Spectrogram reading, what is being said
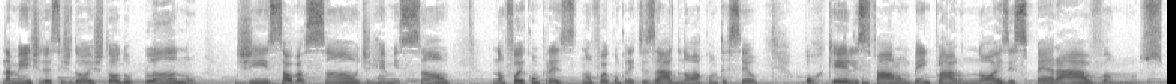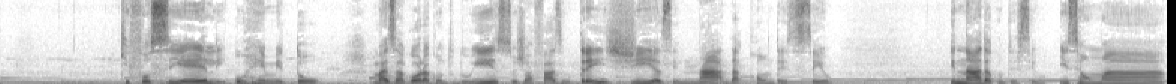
Na mente desses dois, todo o plano de salvação, de remissão, não foi, não foi concretizado, não aconteceu, porque eles falam bem claro: nós esperávamos que fosse ele o remidor. Mas agora, com tudo isso, já fazem três dias e nada aconteceu. E nada aconteceu. Isso é uma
